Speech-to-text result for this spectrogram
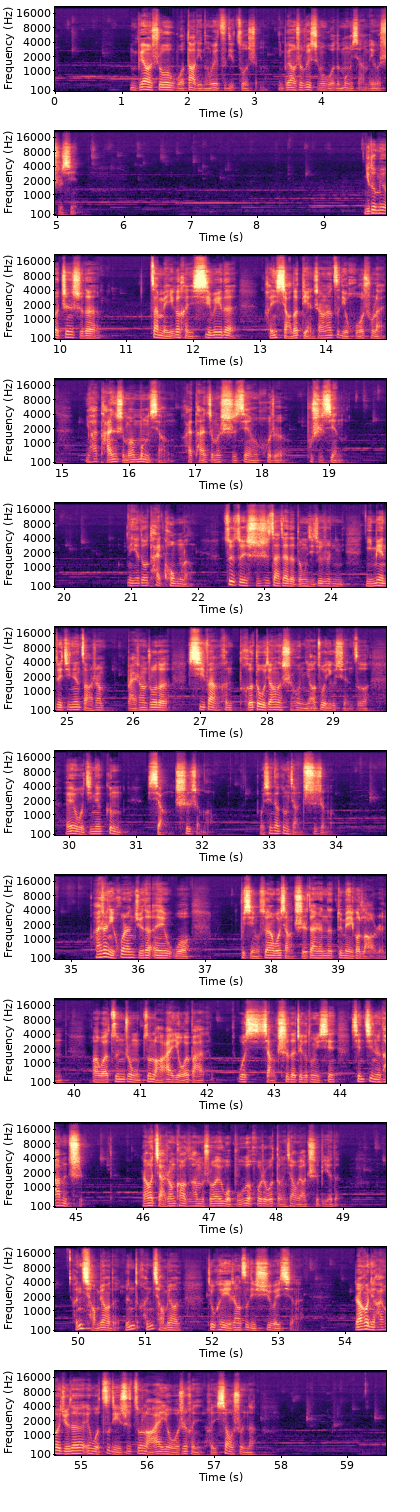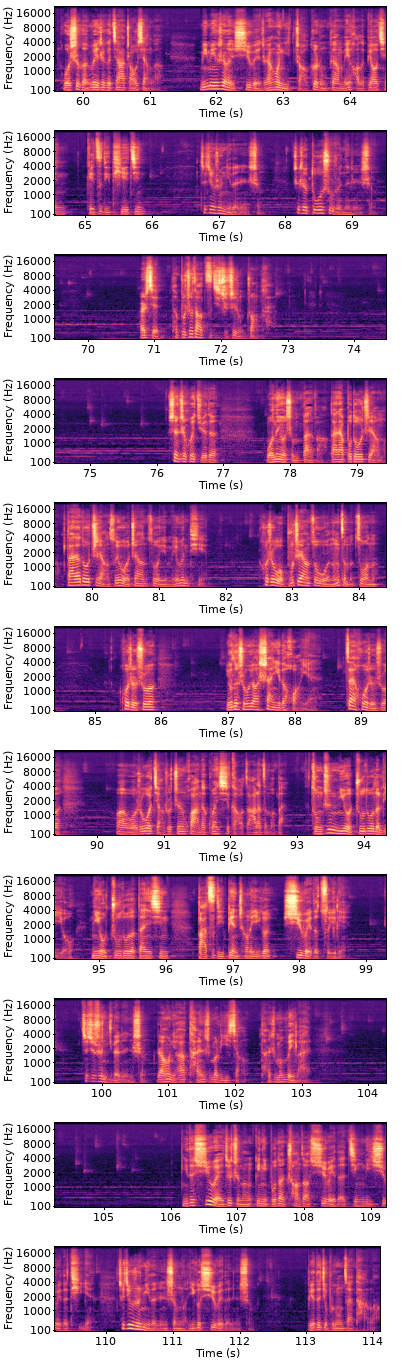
你不要说我到底能为自己做什么，你不要说为什么我的梦想没有实现，你都没有真实的。在每一个很细微的、很小的点上，让自己活出来，你还谈什么梦想？还谈什么实现或者不实现呢？那些都太空了。最最实实在在的东西，就是你，你面对今天早上摆上桌的稀饭和和豆浆的时候，你要做一个选择。哎，我今天更想吃什么？我现在更想吃什么？还是你忽然觉得，哎，我不行，虽然我想吃，但是那对面有个老人啊，我要尊重尊老爱幼，我要把我想吃的这个东西先先禁着他们吃，然后假装告诉他们说，哎，我不饿，或者我等一下我要吃别的，很巧妙的人，很巧妙的就可以让自己虚伪起来，然后你还会觉得，哎，我自己是尊老爱幼，我是很很孝顺的，我是很为这个家着想啊，明明是很虚伪，然后你找各种各样美好的标签给自己贴金。这就是你的人生，这是多数人的人生，而且他不知道自己是这种状态，甚至会觉得我能有什么办法？大家不都这样吗？大家都这样，所以我这样做也没问题。或者我不这样做，我能怎么做呢？或者说，有的时候要善意的谎言，再或者说，啊，我如果讲出真话，那关系搞砸了怎么办？总之，你有诸多的理由，你有诸多的担心。把自己变成了一个虚伪的嘴脸，这就是你的人生。然后你还要谈什么理想，谈什么未来？你的虚伪就只能给你不断创造虚伪的经历、虚伪的体验，这就是你的人生了，一个虚伪的人生，别的就不用再谈了。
